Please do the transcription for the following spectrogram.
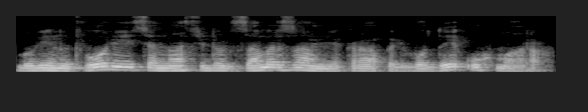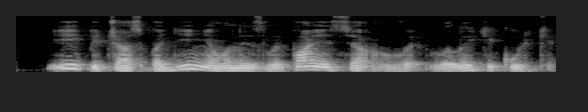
бо він утворюється внаслідок замерзання крапель води у хмарах. І під час падіння вони злипаються в великі кульки.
